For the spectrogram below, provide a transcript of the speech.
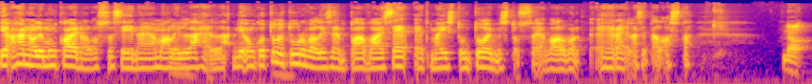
ja hän oli mun kainalossa siinä ja mä olin lähellä. Niin onko toi turvallisempaa vai se, että mä istun toimistossa ja valvon hereillä sitä lasta? No,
